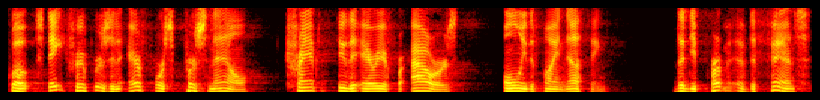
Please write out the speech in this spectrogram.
quote, state troopers and Air Force personnel tramped through the area for hours only to find nothing. The Department of Defense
